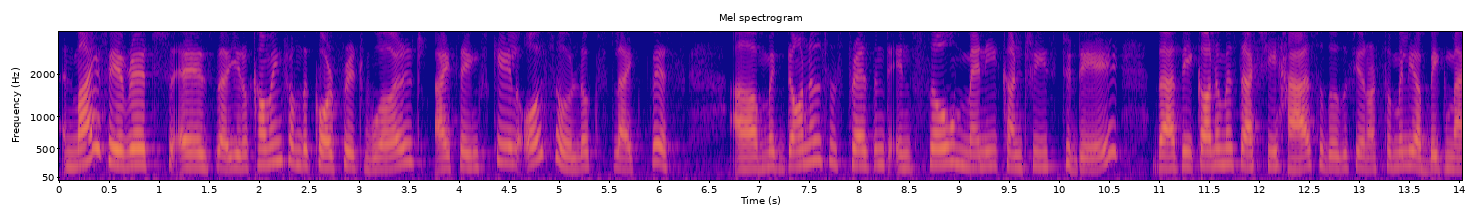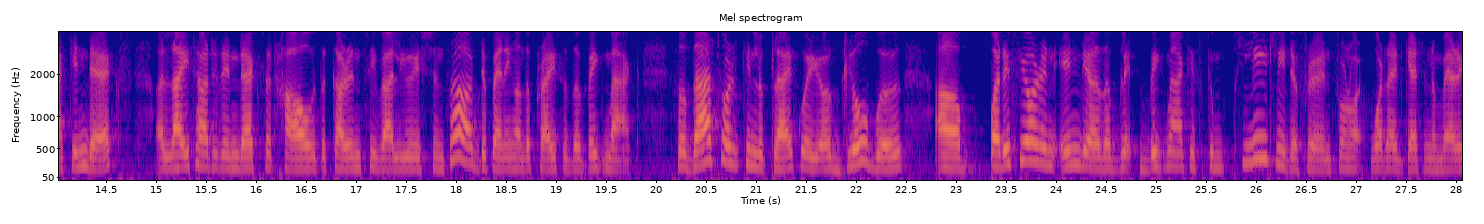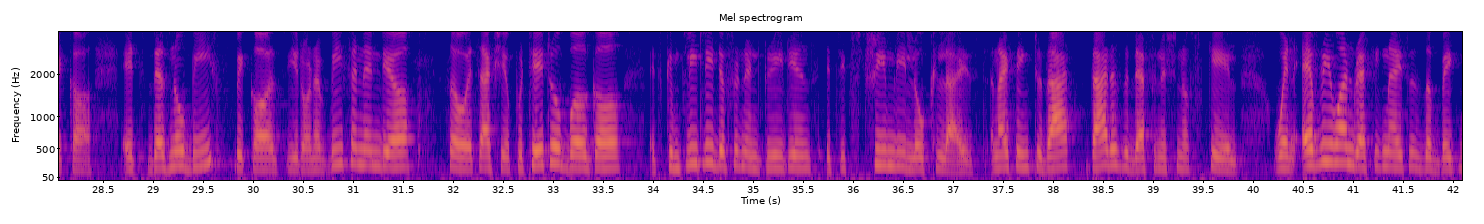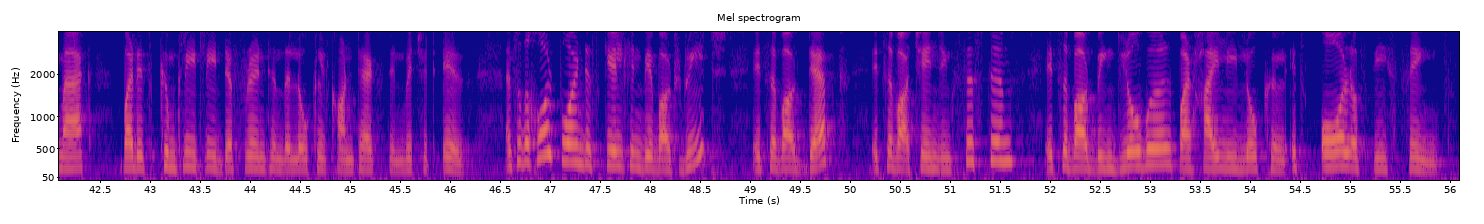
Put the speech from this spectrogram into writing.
And my favorite is, uh, you know, coming from the corporate world, I think scale also looks like this. Uh, McDonald's is present in so many countries today that The Economist actually has, for those of you who are not familiar, a Big Mac index, a light-hearted index at how the currency valuations are depending on the price of the Big Mac. So that's what it can look like where you're global uh, but if you're in India, the Big Mac is completely different from what, what, I'd get in America. It's, there's no beef because you don't have beef in India, so it's actually a potato burger. It's completely different ingredients. It's extremely localized. And I think to that, that is the definition of scale. When everyone recognizes the Big Mac, but it's completely different in the local context in which it is. And so the whole point is scale can be about reach, it's about depth, it's about changing systems. It's about being global but highly local. It's all of these things.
